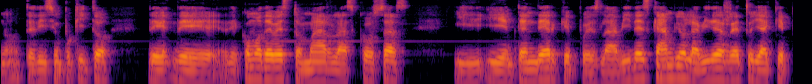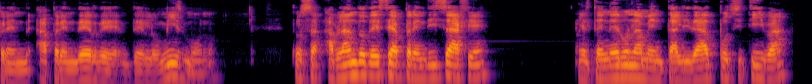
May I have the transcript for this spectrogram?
¿no? Te dice un poquito de, cómo debes tomar las cosas y, entender que pues la vida es cambio, la vida es reto y hay que aprender de, lo mismo, ¿no? Entonces, hablando de ese aprendizaje, el tener una mentalidad positiva,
